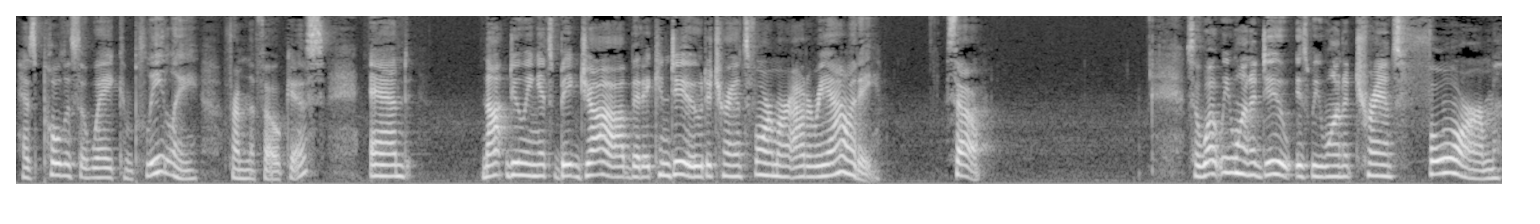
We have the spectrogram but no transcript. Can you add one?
has pulled us away completely from the focus, and not doing its big job that it can do to transform our outer reality. So, so what we want to do is we want to transform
